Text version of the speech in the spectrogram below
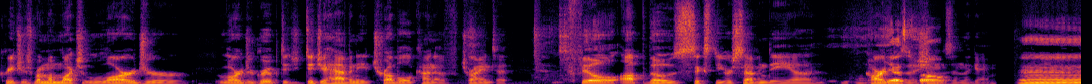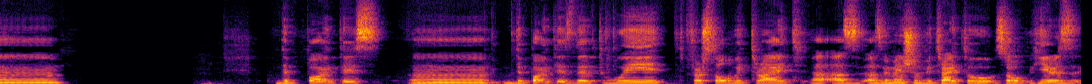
creatures from a much larger larger group. Did you, did you have any trouble kind of trying to fill up those sixty or seventy uh, card yes, positions so, in the game? Uh, the point is uh, the point is that we first of all we tried uh, as as we mentioned we tried to so here's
